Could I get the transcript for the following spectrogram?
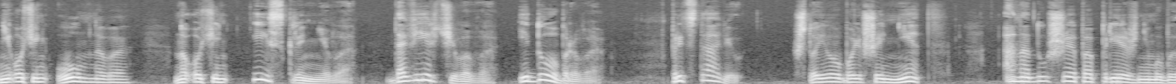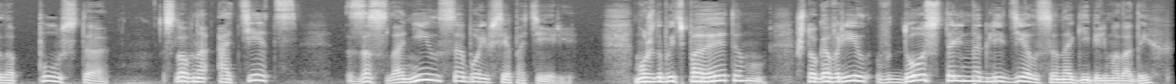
не очень умного, но очень искреннего, доверчивого и доброго. Представил, что его больше нет, а на душе по-прежнему было пусто, словно отец заслонил собой все потери. Может быть, поэтому, что Гавриил вдосталь нагляделся на гибель молодых?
